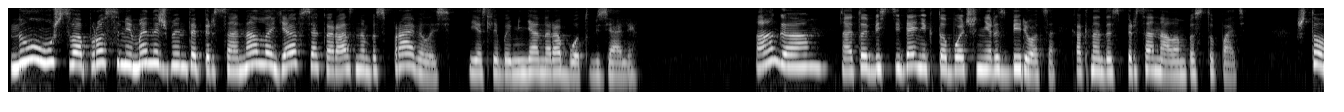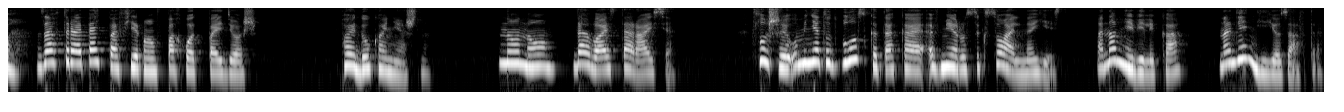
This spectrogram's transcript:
Ну уж с вопросами менеджмента персонала я всяко-разно бы справилась, если бы меня на работу взяли. Ага, а то без тебя никто больше не разберется, как надо с персоналом поступать. Что, завтра опять по фирмам в поход пойдешь? Пойду, конечно. Ну-ну, давай, старайся. Слушай, у меня тут блузка такая в меру сексуальная есть. Она мне велика. Надень ее завтра.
